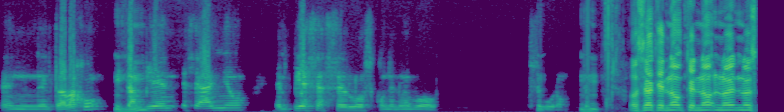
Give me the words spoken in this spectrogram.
en el trabajo y también ese año empiece a hacerlos con el nuevo seguro. O sea que no, que no, no, no, es,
